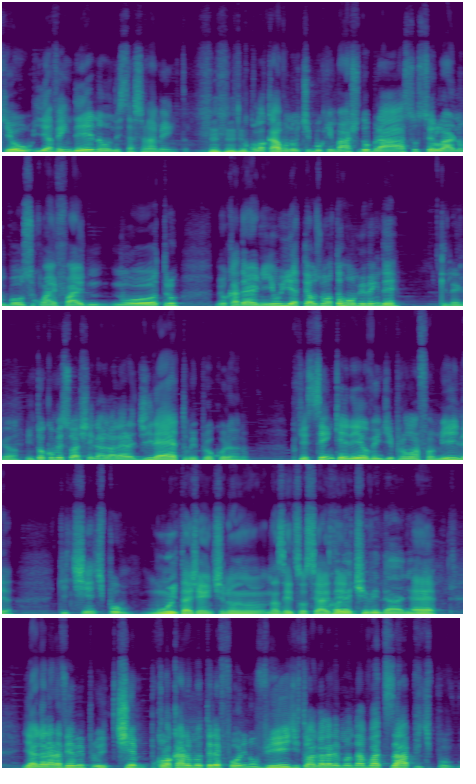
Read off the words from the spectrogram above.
que eu ia vender no, no estacionamento. eu colocava o notebook embaixo do braço, o celular no bolso com Wi-Fi no outro, meu caderninho ia até os motorhome vender. Que legal. Então começou a chegar a galera direto me procurando. Porque sem querer eu vendi pra uma família que tinha, tipo, muita gente no- nas redes sociais dele. Coletividade. É. E a galera vinha me. pro- Tinha, colocaram meu telefone no vídeo, então a galera mandava WhatsApp, tipo.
